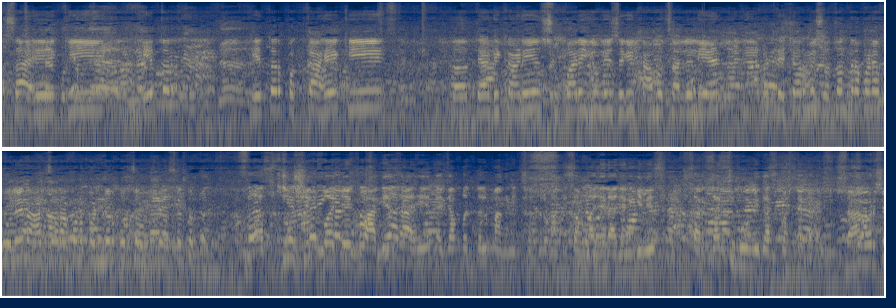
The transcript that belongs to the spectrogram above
असं आहे की हे तर हे तर पक्क आहे की त्या ठिकाणी सुपारी घेऊन ही सगळी कामं चाललेली आहेत. पण त्याच्यावर मी स्वतंत्रपणे बोलेन. आज जर आपण पंढरपूरचा विषय असेल तर. शिल्प जे आहे त्याच्याबद्दल मागणी छत्रपती संभाजीराजांनी केली. सरकारची भूमिका स्पष्ट करावी दहा वर्ष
